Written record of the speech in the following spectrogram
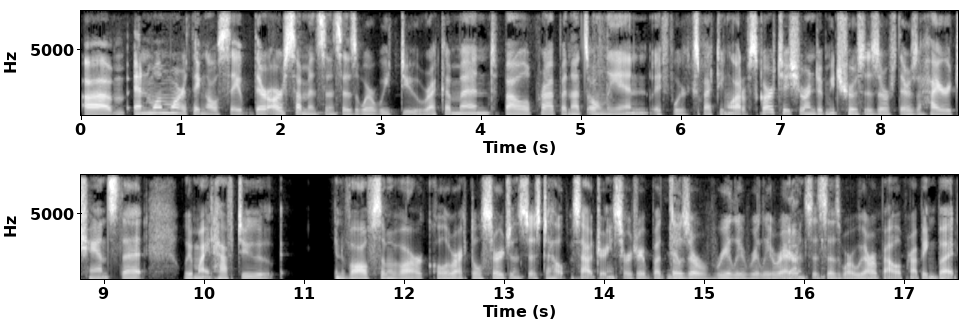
um, and one more thing I'll say, there are some instances where we do recommend bowel prep, and that's only in if we're expecting a lot of scar tissue or endometriosis, or if there's a higher chance that we might have to involve some of our colorectal surgeons just to help us out during surgery. But those are really, really rare instances where we are bowel prepping. But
